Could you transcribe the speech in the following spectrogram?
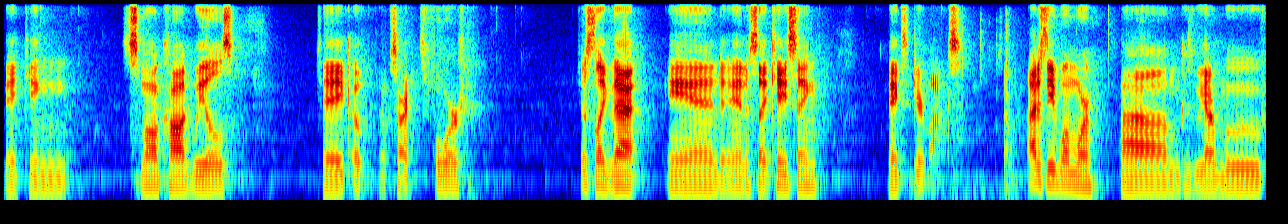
Making small cog wheels. Take, oh, oh, sorry, it's four. Just like that, and an andesite casing makes a gearbox. So, I just need one more, um, because we gotta move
